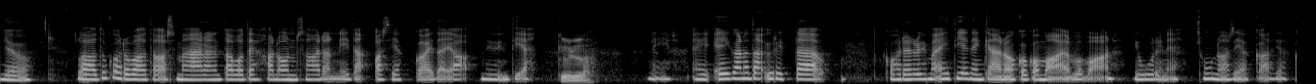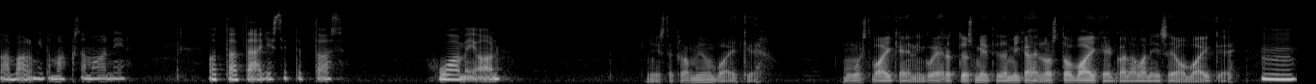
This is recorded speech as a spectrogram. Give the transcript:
Joo. Laatu korvaa taas määrän. Tavoitehan on saada niitä asiakkaita ja myyntiä. Kyllä. Niin. Ei, ei kannata yrittää, kohderyhmä ei tietenkään ole koko maailma, vaan juuri ne sun asiakkaat, jotka on valmiita maksamaan, niin ottaa tämäkin sitten taas huomioon. Instagrami on vaikea. Mun mielestä vaikea niin ehdottu, jos mietitään, mikä nosto on vaikein kanava, niin se on vaikea. Mm.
